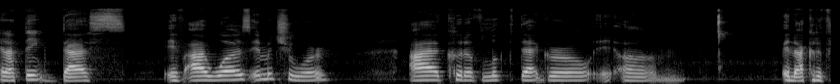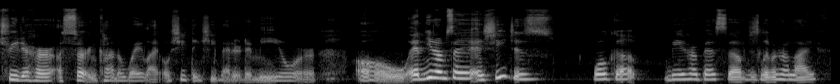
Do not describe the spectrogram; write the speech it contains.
And I think that's, if I was immature, I could have looked at that girl um, and I could have treated her a certain kind of way, like, oh, she thinks she better than me, or oh, and you know what I'm saying? And she just woke up being her best self, just living her life.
